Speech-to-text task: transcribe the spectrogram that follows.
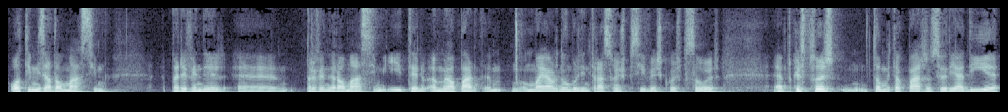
otimizado ao máximo para vender, uh, para vender ao máximo e ter a maior parte, o maior número de interações possíveis com as pessoas, porque as pessoas estão muito ocupadas no seu dia a dia.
